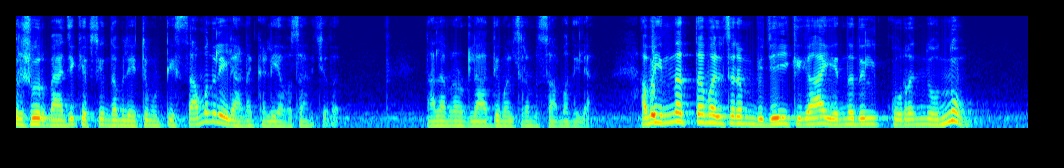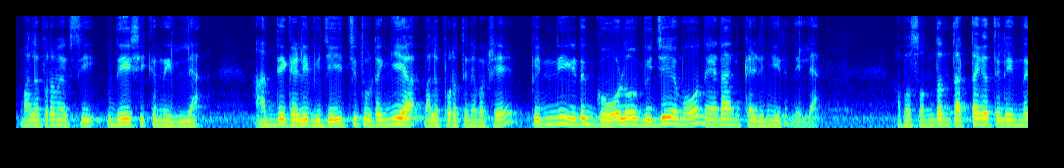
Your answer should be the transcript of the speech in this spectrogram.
തൃശ്ശൂർ മാജിക് എഫ് സിയും തമ്മിൽ ഏറ്റുമുട്ടി സമനിലയിലാണ് കളി അവസാനിച്ചത്. നാലാം റൗണ്ടിലെ ആദ്യ മത്സരം സമനില. അപ്പോൾ ഇന്നത്തെ മത്സരം വിജയിക്കുക എന്നതിൽ കുറഞ്ഞൊന്നും മലപ്പുറം എഫ് സി ഉദ്ദേശിക്കുന്നില്ല. ആദ്യ കളി വിജയിച്ചു തുടങ്ങിയ മലപ്പുറത്തിന് പക്ഷേ പിന്നീട് ഗോളോ വിജയമോ നേടാൻ കഴിഞ്ഞിരുന്നില്ല. അപ്പോൾ സ്വന്തം തട്ടകത്തിൽ ഇന്ന്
